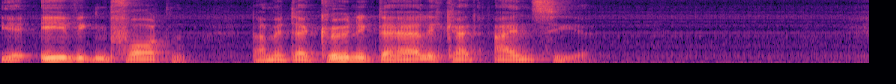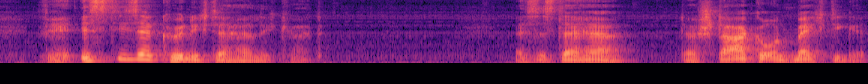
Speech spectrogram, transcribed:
ihr ewigen Pforten, damit der König der Herrlichkeit einziehe. Wer ist dieser König der Herrlichkeit? Es ist der Herr, der Starke und Mächtige,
